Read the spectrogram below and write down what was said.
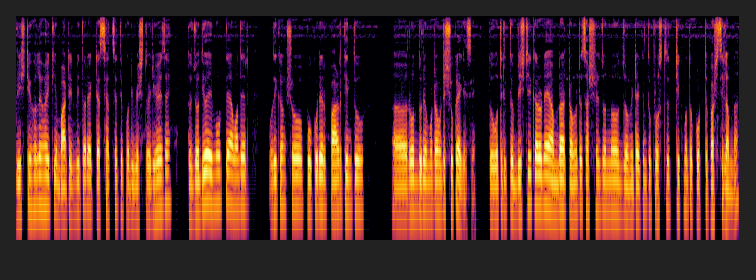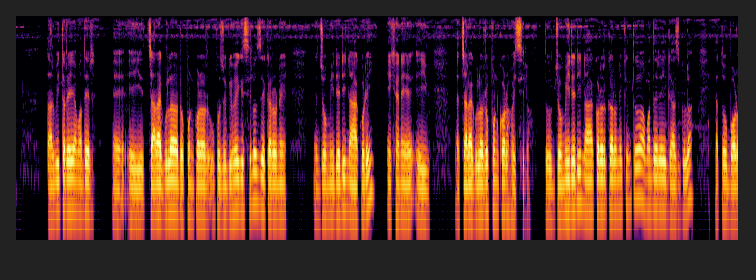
বৃষ্টি হলে হয় কি মাটির ভিতরে একটা স্যাঁতস্যাঁতে পরিবেশ তৈরি হয়ে যায়। তো যদিও এই মুহূর্তে আমাদের অধিকাংশ পুকুরের পাড় কিন্তু রোদ্দুরে মোটামুটি শুকায় গেছে। তো অতিরিক্ত বৃষ্টির কারণে আমরা টমেটো চাষের জন্য জমিটা কিন্তু প্রস্তুত ঠিকমতো করতে পারছিলাম না। তার ভিতরে আমাদের এই চারাগুলা রোপণ করার উপযোগী হয়ে গেছিল যে কারণে জমি রেডি না করেই এখানে এই চারাগুলো রোপণ করা হয়েছিল। তো জমি রেডি না করার কারণে কিন্তু আমাদের এই গাছগুলো এত বড়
